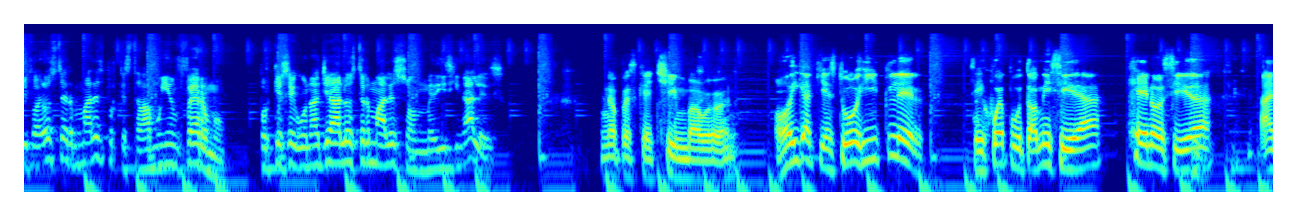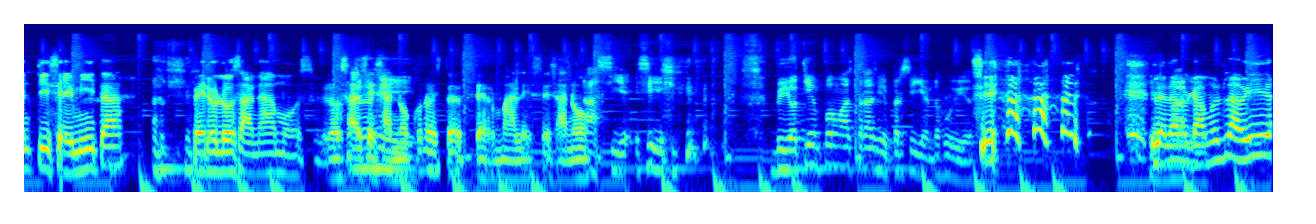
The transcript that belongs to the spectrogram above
Y fue a los termales porque estaba muy enfermo. Porque según allá los termales son medicinales. No, pues qué chimba, weón. Oiga, aquí estuvo Hitler. Ese hijo de puta homicida, genocida, antisemita. Pero lo sanamos, lo sa- se sanó con nuestros termales, se sanó. Así, es, sí. Vivió tiempo más para seguir persiguiendo judíos. Sí, Qué le alargamos la vida,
